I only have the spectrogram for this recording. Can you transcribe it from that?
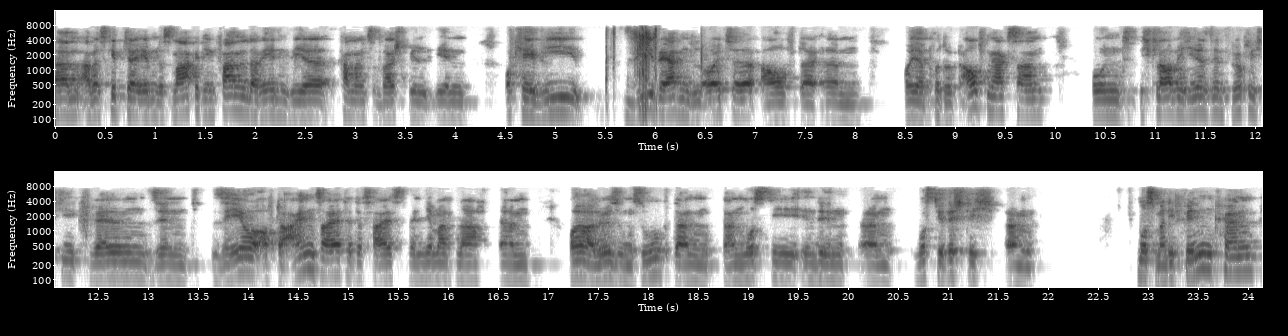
Ähm, aber es gibt ja eben das Marketing-Funnel, da reden wir, kann man zum Beispiel in, okay, wie, wie werden Leute auf da, ähm, euer Produkt aufmerksam? Und ich glaube, hier sind wirklich die Quellen sind SEO auf der einen Seite. Das heißt, wenn jemand nach ähm, eurer Lösung sucht, dann, dann muss die in den, ähm, muss die richtig, ähm, muss man die finden können.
